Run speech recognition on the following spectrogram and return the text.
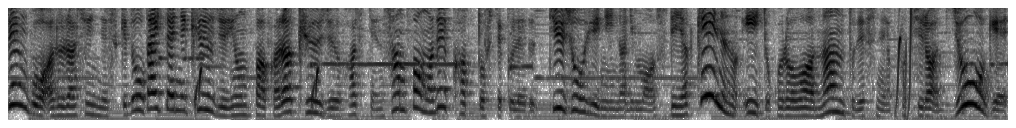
前後あるらしいんですけど大体ね94 94%から98.3%までカットしてくれるっていう商品になります。でヤケーネのいいところはなんとですねこちら上下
